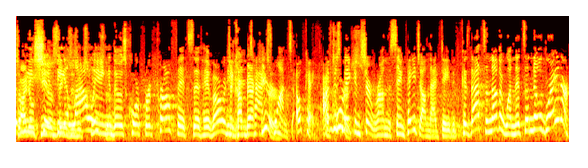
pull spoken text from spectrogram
so I don't see those exclusive. allowing those corporate profits that have already to come back taxed here. once. Okay, I'm of just course. making sure we're on the same page on that, David, because that's another one that's a no-brainer.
